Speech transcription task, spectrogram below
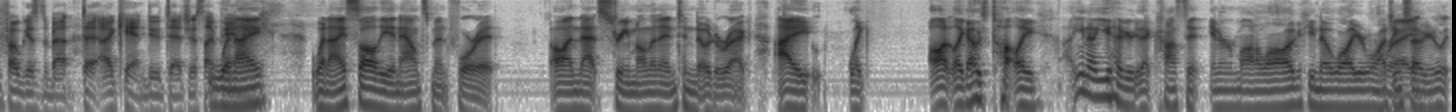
focused about. Te- I can't do Tetris. I when I when I saw the announcement for it on that stream on the Nintendo Direct, I like like I was taught like you know you have your that constant inner monologue you know while you're watching Right. stuff and you're like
